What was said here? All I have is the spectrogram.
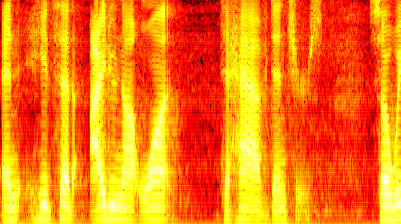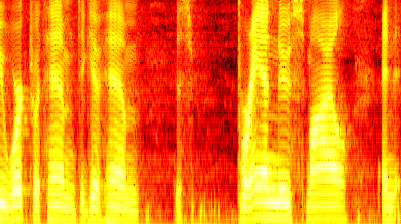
And he'd said, I do not want to have dentures. So we worked with him to give him this brand new smile. And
